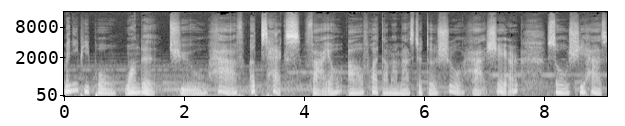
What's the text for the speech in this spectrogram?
Many people wanted to have a text file of what Dharma Master De Shu had shared, so she has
